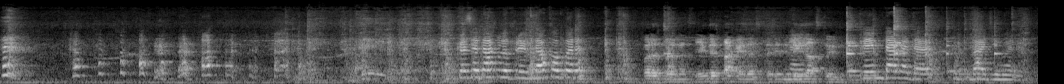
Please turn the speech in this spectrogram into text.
कसं टाकलं प्रेम दाखव परत. परत परत एकदा टाकायचं असतं रे, लई जास्त होईल. प्रेम टाका त्या भाजीमध्ये.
